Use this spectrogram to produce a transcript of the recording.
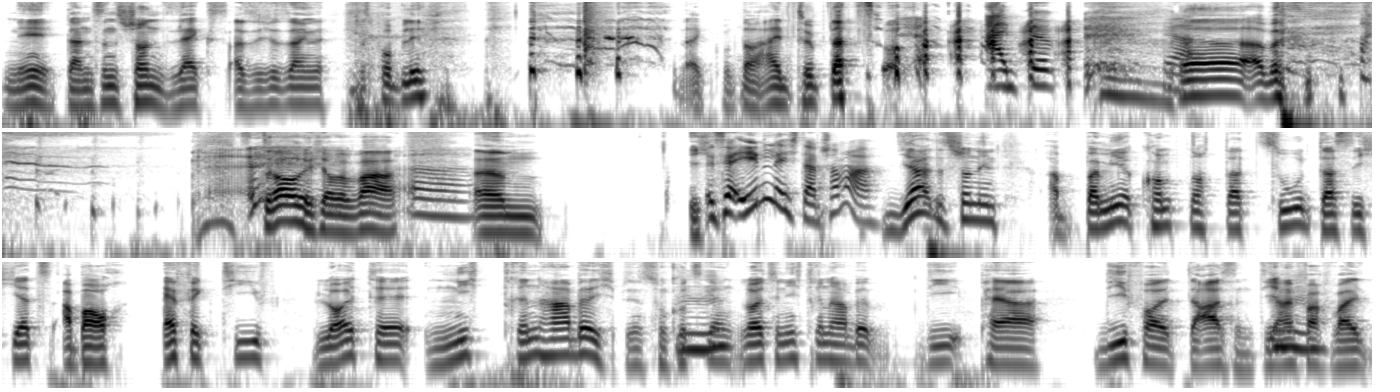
Nee, dann sind es schon sechs. Also ich würde sagen, das Problem. da kommt noch ein Typ dazu. Ein Tipp. Ja. Äh, aber. ist traurig, aber wahr. Äh. Ähm, Ist ja ähnlich dann, schau mal. Ja, das ist schon Bei mir kommt noch dazu, dass ich jetzt aber auch effektiv Leute nicht drin habe. Ich bin jetzt schon Mhm. kurz gegangen. Leute nicht drin habe, die per Default da sind. Mhm. Die einfach, weil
